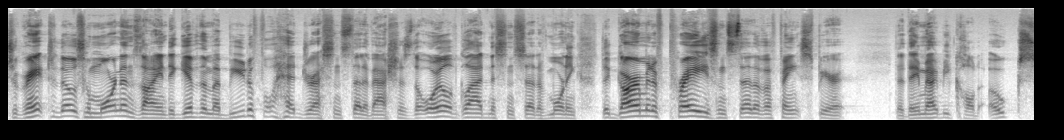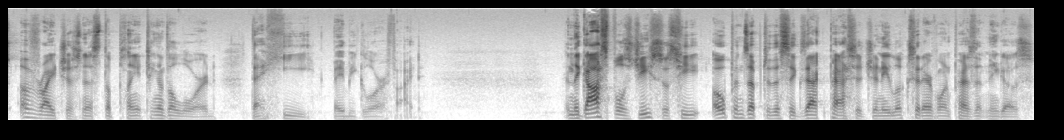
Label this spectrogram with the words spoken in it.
to grant to those who mourn in Zion, to give them a beautiful headdress instead of ashes, the oil of gladness instead of mourning, the garment of praise instead of a faint spirit, that they might be called oaks of righteousness, the planting of the Lord, that he may be glorified. In the Gospels, Jesus, he opens up to this exact passage and he looks at everyone present and he goes,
